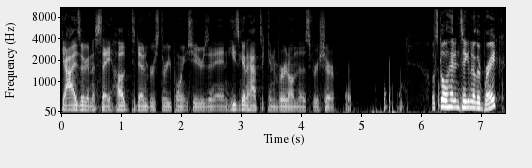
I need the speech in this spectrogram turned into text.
guys are going to say hug to Denver's three point shooters, and, and he's going to have to convert on those for sure. Let's go ahead and take another break.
